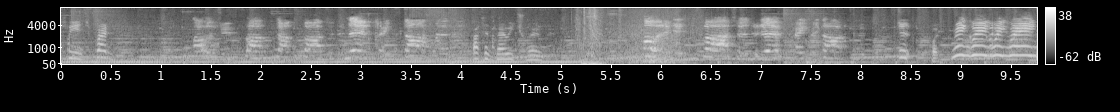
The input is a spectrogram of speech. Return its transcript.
To Destroyer. I just want to be his friend. It's fast, fast, earthquake started. That is very true. And it's faster than earthquake started. Wait. Ring, ring, ring, ring.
